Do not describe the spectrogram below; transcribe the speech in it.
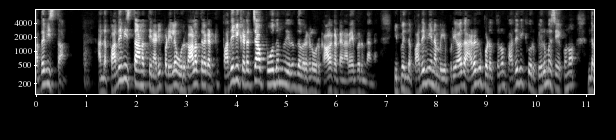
பதவிஸ்தான் அந்த பதவி ஸ்தானத்தின் அடிப்படையில் ஒரு காலத்தில் கட்ட பதவி கிடைச்சா போதும்னு இருந்தவர்கள் ஒரு காலகட்டம் நிறைய பேர் இருந்தாங்க. இப்போ இந்த பதவியை நம்ம எப்படியாவது அழகுபடுத்தணும் பதவிக்கு ஒரு பெருமை சேர்க்கணும் இந்த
